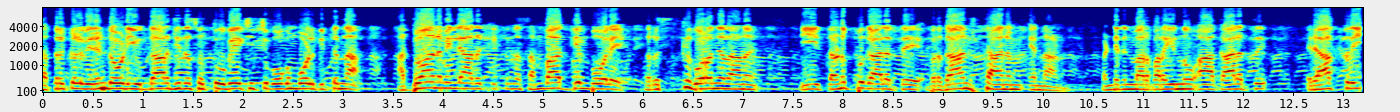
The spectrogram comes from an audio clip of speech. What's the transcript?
ശത്രുക്കൾ വിരണ്ടോടി യുദ്ധാർജിത സ്വത്ത് ഉപേക്ഷിച്ചു പോകുമ്പോൾ കിട്ടുന്ന അധ്വാനമില്ലാതെ കിട്ടുന്ന സമ്പാദ്യം പോലെ റിസ്ക് കുറഞ്ഞതാണ് ഈ തണുപ്പ് കാലത്തെ വ്രതാനുഷ്ഠാനം എന്നാണ്. പണ്ഡിതന്മാർ പറയുന്നു ആ കാലത്ത് രാത്രി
